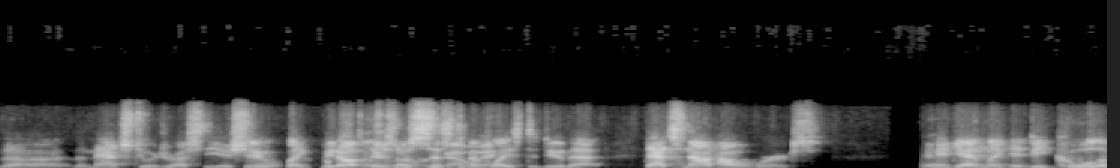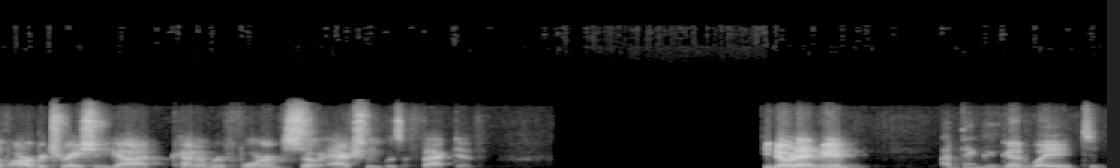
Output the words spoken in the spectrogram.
the the match to address the issue. Like we don't. There's no system in way. place to do that. That's not how it works. And again, like it'd be cool if arbitration got kind of reformed so it actually was effective. You know what I mean? I think a good way to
